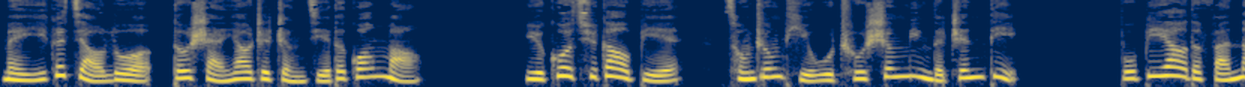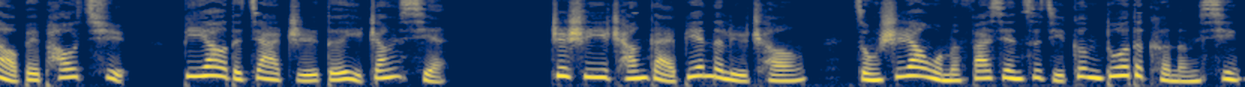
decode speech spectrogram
每一个角落都闪耀着整洁的光芒。与过去告别，从中体悟出生命的真谛。不必要的烦恼被抛去，必要的价值得以彰显。这是一场改变的旅程，总是让我们发现自己更多的可能性。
